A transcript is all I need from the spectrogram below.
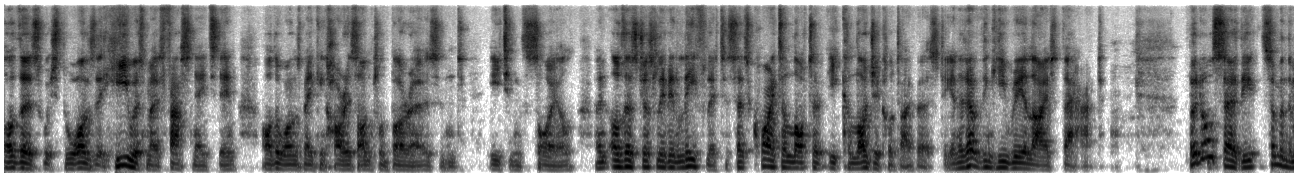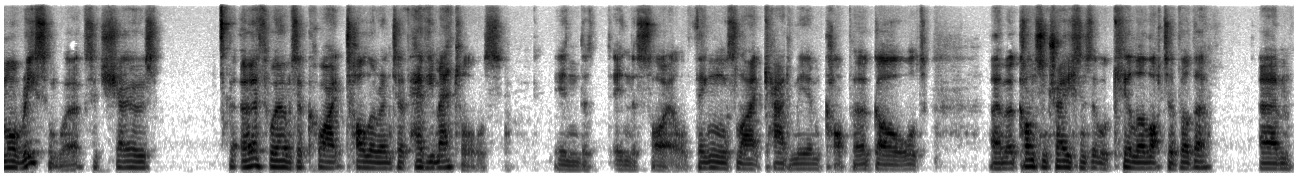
Others, which the ones that he was most fascinated in, are the ones making horizontal burrows and eating soil. And others just live in leaf litter. So it's quite a lot of ecological diversity. And I don't think he realized that. But also, the, some of the more recent works, it shows earthworms are quite tolerant of heavy metals in the in the soil. Things like cadmium, copper, gold, um, at concentrations that will kill a lot of other um,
